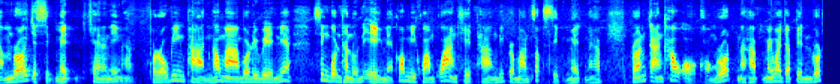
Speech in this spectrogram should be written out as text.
370 เมตร แค่นั้นเองนะครับพอเราวิ่งผ่านเข้ามาบริเวณเนี่ยซึ่งบนถนนเองเนี่ยก็มีความกว้างเขตทางที่ประมาณสัก 10 เมตรนะครับ เพราะฉะนั้นการเข้าออกของรถนะครับไม่ว่าจะเป็นรถ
